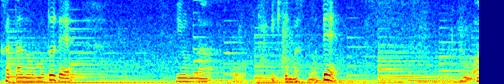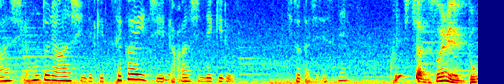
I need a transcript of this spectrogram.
方のもとでいろんなこう生きてますのでもう安心本当に安心できる世界一安心できる人たちですね。クリスチャンってそういう意味でど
